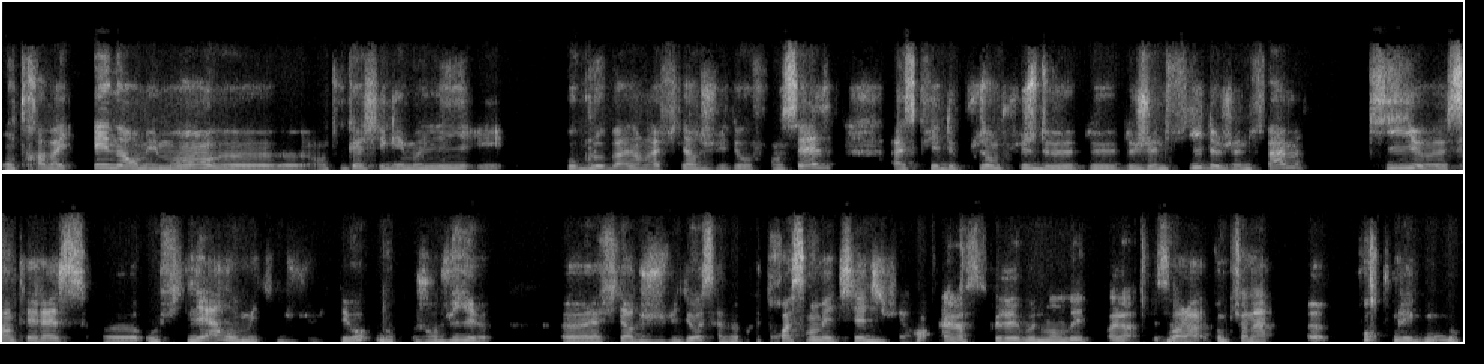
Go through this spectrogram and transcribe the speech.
on travaille énormément, euh, en tout cas chez Game Only et au global dans la filière du jeu vidéo française, à ce qu'il y ait de plus en plus de, de, de jeunes filles, de jeunes femmes qui euh, s'intéressent euh, aux filières, aux métiers du jeu vidéo. Donc aujourd'hui, la filière du jeu vidéo, c'est à peu près 300 métiers différents. Alors, c'est ce que j'allais vous demander. Voilà. Voilà. Donc, il y en a pour tous les goûts. Donc,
